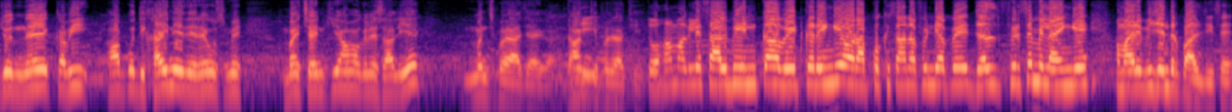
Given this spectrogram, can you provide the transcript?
जो नए कभी आपको दिखाई नहीं दे रहे उसमें मैं चयन किया हूँ अगले साल ये मंच पर आ जाएगा धान की प्रजाति। तो हम अगले साल भी इनका वेट करेंगे और आपको किसान ऑफ़ इंडिया पे जल्द फिर से मिलाएँगे हमारे विजेंद्र पाल जी से।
